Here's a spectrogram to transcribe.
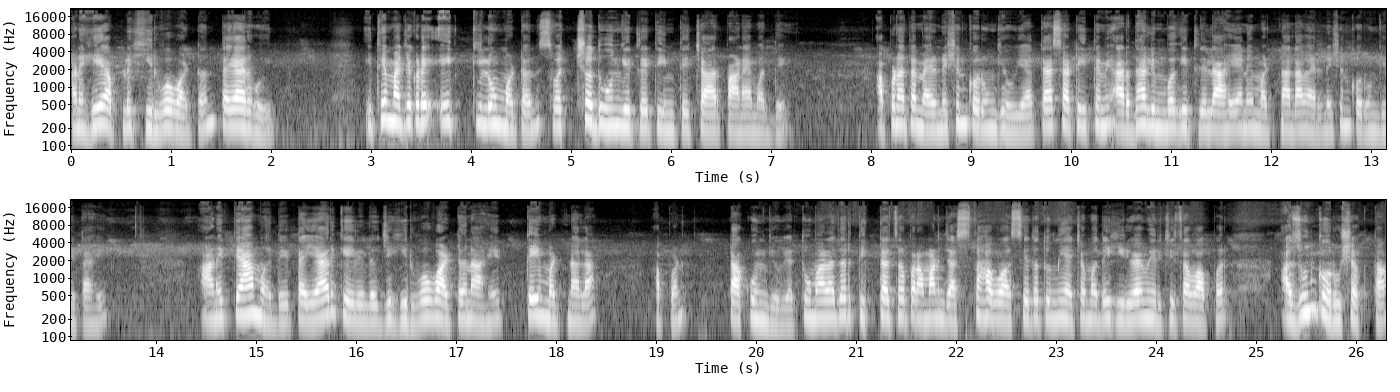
आणि हे आपलं हिरवं वाटण तयार होईल. इथे माझ्याकडे एक किलो मटण स्वच्छ धुवून घेतले तीन ते चार पाण्यामध्ये. आपण आता मॅरिनेशन करून घेऊया. त्यासाठी इथे मी अर्धा लिंब घेतलेला आहे आणि मटणाला मॅरिनेशन करून घेत आहे. आणि त्यामध्ये तयार केलेलं जे हिरवं वाटण आहे ते मटणाला आपण टाकून घेऊया. तुम्हाला जर तिखटाचं प्रमाण जास्त हवं असेल तर तुम्ही याच्यामध्ये हिरव्या मिरचीचा वापर अजून करू शकता.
